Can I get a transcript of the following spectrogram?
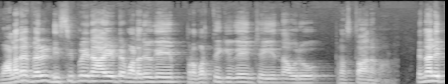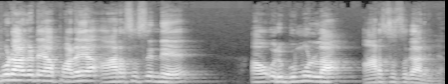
വളരെ വെൽ ഡിസിപ്ലിൻ ആയിട്ട് വളരുകയും പ്രവർത്തിക്കുകയും ചെയ്യുന്ന ഒരു പ്രസ്ഥാനമാണ്. എന്നാൽ ഇപ്പോഴാകട്ടെ ആ പഴയ ആർ എസ് എസിന്റെ ഒരു ഗുമുള്ള ആർ എസ് എസ്സുകാരില്ല.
